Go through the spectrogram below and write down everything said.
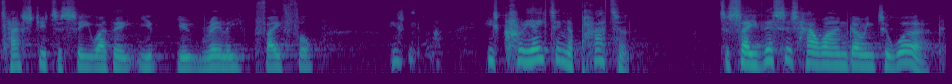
test you to see whether you, you're really faithful? He's, he's creating a pattern to say, This is how I'm going to work.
